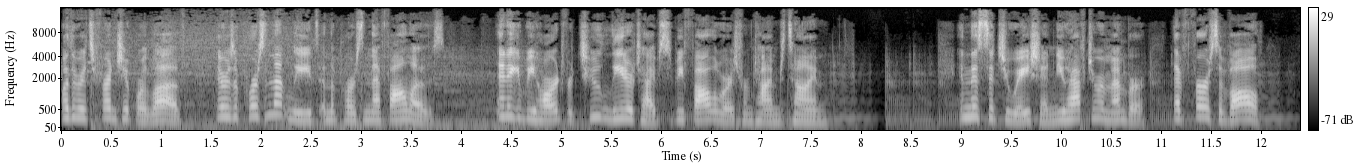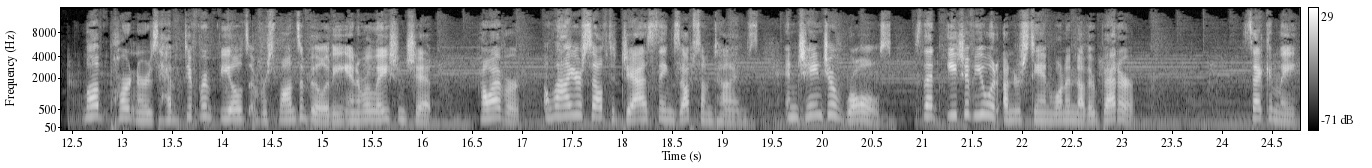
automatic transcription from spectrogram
whether it's friendship or love, there is a person that leads and the person that follows. And it can be hard for two leader types to be followers from time to time. In this situation, you have to remember that first of all, love partners have different fields of responsibility in a relationship. However, allow yourself to jazz things up sometimes and change your roles so that each of you would understand one another better. Secondly,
